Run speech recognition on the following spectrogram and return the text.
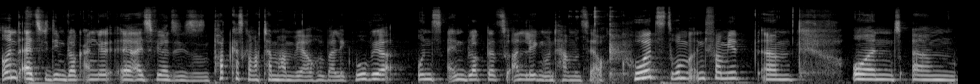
und als wir den Blog äh, als wir diesen Podcast gemacht haben, haben wir auch überlegt, wo wir uns einen Blog dazu anlegen und haben uns ja auch kurz drum informiert ähm, und ähm,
